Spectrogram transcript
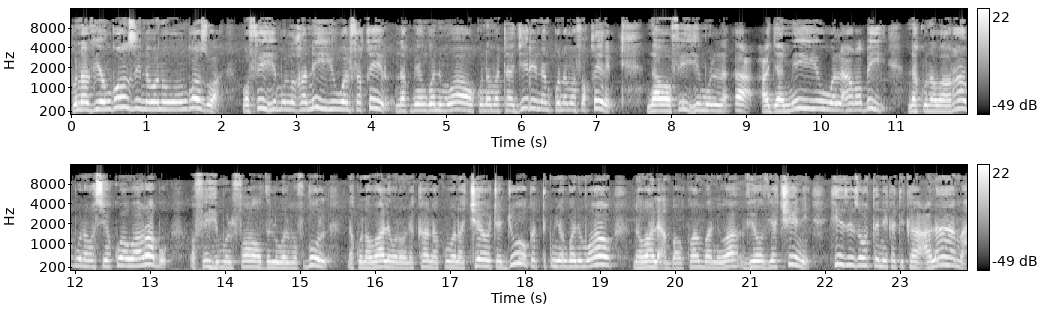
Kuna viongozi na wanaoongozwa wafihim al-ghani wal-faqir na miongoni mwao kuna matajiri na kuna mafakiri na wafihim al-ajami wal-arabi na kuna waarabu na wasiokuwa waarabu wafihim al-fadil wal mafdhul na kuna wale wanaonekana kuwa na cheo cha juu katika miongoni mwao na wale ambao kwamba ni wa vyo vya chini. Hizi zote ni katika alama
